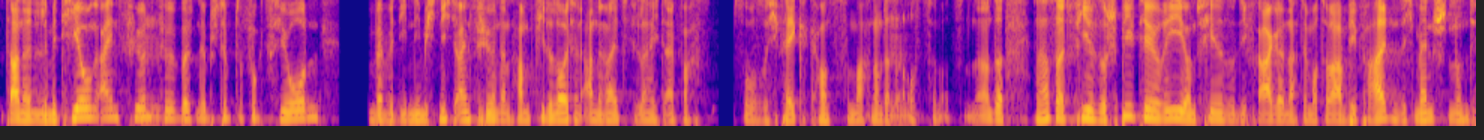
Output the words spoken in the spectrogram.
da eine Limitierung einführen Mhm. für eine bestimmte Funktion? Und wenn wir die nämlich nicht einführen, dann haben viele Leute einen Anreiz, vielleicht einfach so sich Fake-Accounts zu machen, um das Mhm. auszunutzen. ne? Und da, dann hast du halt viel so Spieltheorie und viel so die Frage nach dem Motto, ah, wie verhalten sich Menschen und,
